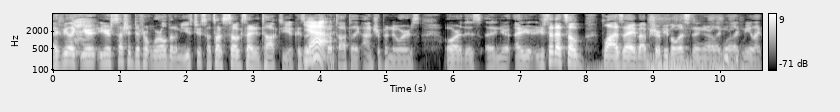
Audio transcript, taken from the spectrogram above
I feel like you're you're such a different world that I'm used to, so that's why I'm so excited to talk to you because I Yeah. usually don't talk to like entrepreneurs or this. And you're I, you said that so blasé, but I'm sure people listening are like more like me, like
